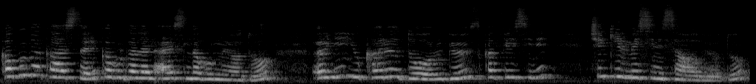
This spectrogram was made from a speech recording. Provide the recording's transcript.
Kaburga kasları kaburgaların arasında bulunuyordu. Öne yukarı doğru göğüs kafesinin çekilmesini sağlıyordu.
